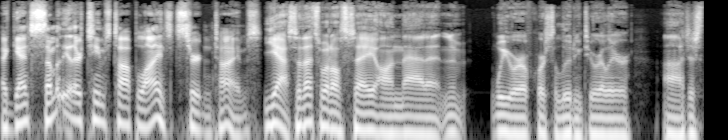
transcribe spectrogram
against some of the other team's top lines at certain times. Yeah, so that's what I'll say on that. And we were, of course, alluding to earlier, uh, just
